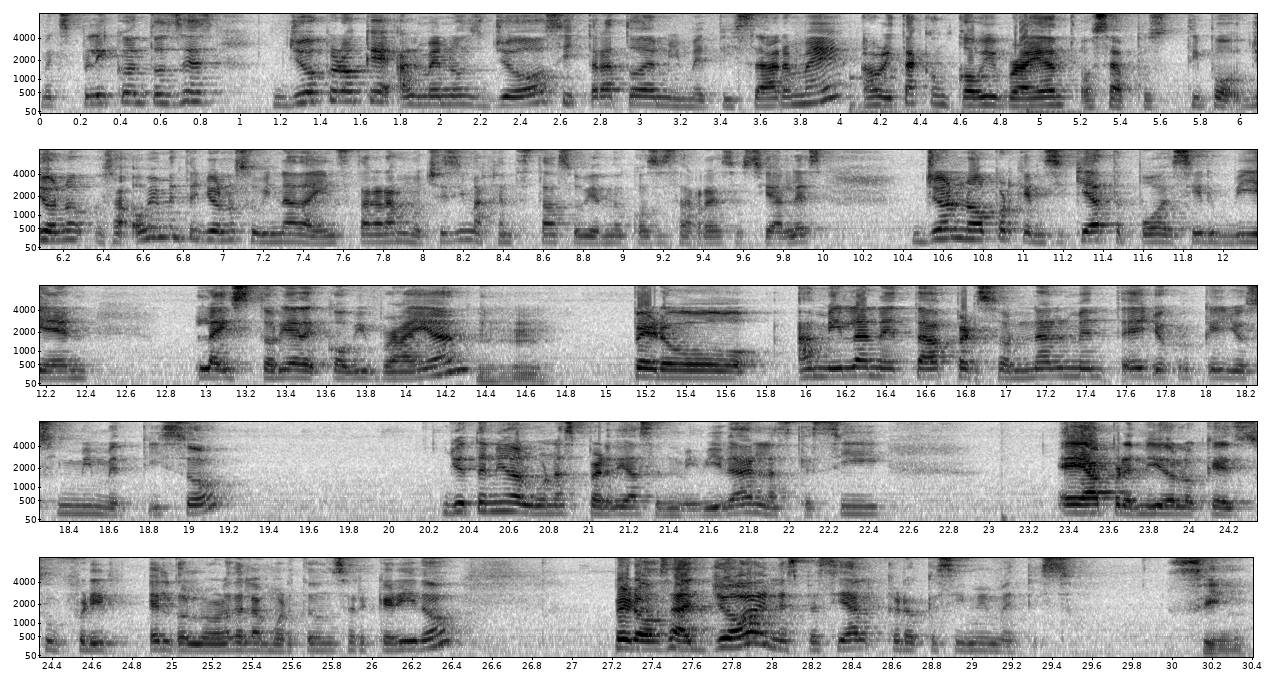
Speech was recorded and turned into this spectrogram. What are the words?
¿Me explico? Entonces, yo creo que al menos yo sí trato de mimetizarme. Ahorita con Kobe Bryant, o sea, pues tipo, yo no, o sea, obviamente yo no subí nada a Instagram, muchísima gente estaba subiendo cosas a redes sociales. Yo no, porque ni siquiera te puedo decir bien la historia de Kobe Bryant. Pero a mí la neta, personalmente, yo creo que yo sí mimetizo. Yo he tenido algunas pérdidas en mi vida en las que sí he aprendido lo que es sufrir el dolor de la muerte de un ser querido. Pero, o sea, yo en especial creo que sí mimetizo. Sí.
